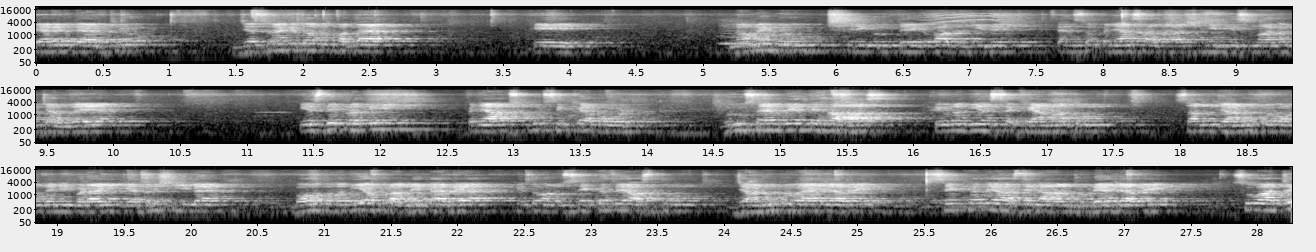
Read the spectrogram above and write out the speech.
ਪਿਆਰੇ ਵਿਦਿਆਰਥੀਓ, ਜਿਸ ਤਰ੍ਹਾਂ ਕਿ ਤੁਹਾਨੂੰ ਪਤਾ ਹੈ ਕਿ ਨੌਵੇਂ ਗੁਰੂ ਸ੍ਰੀ ਗੁਰੂ ਤੇਗ ਬਹਾਦਰ ਜੀ ਦੇ 350 ਸਾਲਾ ਸ਼ਹੀਦੀ ਸਮਾਗਮ ਚੱਲ ਰਹੇ ਆ। ਇਸ ਦੇ ਪ੍ਰਤੀ ਪੰਜਾਬ ਸਕੂਲ ਸਿੱਖਿਆ ਬੋਰਡ, ਗੁਰੂ ਸਾਹਿਬ ਦੇ ਇਤਿਹਾਸ ਤੇ ਉਹਨਾਂ ਦੀਆਂ ਸਿੱਖਿਆਵਾਂ ਤੋਂ ਸਾਨੂੰ ਜਾਣੂ ਕਰਵਾਉਣ ਦੇ ਲਈ ਬੜਾ ਹੀ ਯਤਨਸ਼ੀਲ ਹੈ। ਬਹੁਤ ਵਧੀਆ ਉਪਰਾਲੇ ਕਰ ਰਿਹਾ ਕਿ ਤੁਹਾਨੂੰ ਸਿੱਖ ਇਤਿਹਾਸ ਤੋਂ ਜਾਣੂ ਕਰਵਾਇਆ ਜਾਵੇ, ਸਿੱਖ ਇਤਿਹਾਸ ਦੇ ਨਾਲ ਜੋੜਿਆ ਜਾਵੇ। ਸੋ ਅੱਜ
